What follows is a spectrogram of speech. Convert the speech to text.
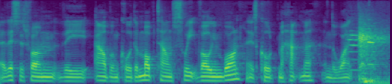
Uh, this is from the album called The Mobtown Suite Volume 1. It's called Mahatma and the White Devil.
